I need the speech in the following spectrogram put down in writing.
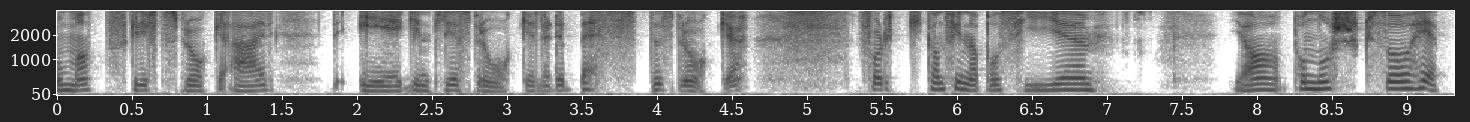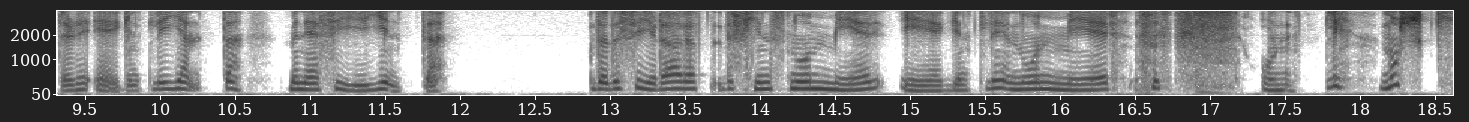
om at skriftspråket er det egentlige språket, eller det beste språket. Folk kan finne på å si eh, ja, på norsk så heter det egentlig jente, men jeg sier jinte. Det du sier der, er at det fins noe mer egentlig, noe mer ordentlig norsk.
